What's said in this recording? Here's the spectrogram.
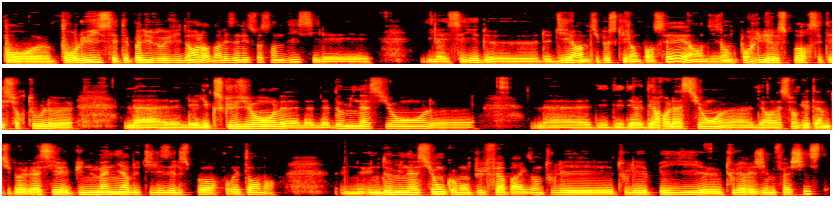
pour, euh, pour lui, c'était pas du tout évident. Alors, dans les années 70, il, est, il a essayé de, de dire un petit peu ce qu'il en pensait, en disant que pour lui, le sport, c'était surtout l'exclusion, la, la, la, domination, le, des, relations, euh, des relations qui étaient un petit peu agressives, et puis une manière d'utiliser le sport pour étendre une, domination, comme ont pu le faire par exemple tous les, pays, euh, tous les régimes fascistes.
